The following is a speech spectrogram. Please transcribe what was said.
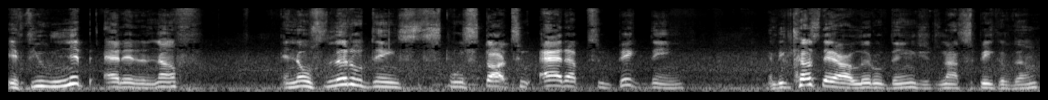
if you nip at it enough, and those little things will start to add up to big things, and because they are little things, you do not speak of them.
